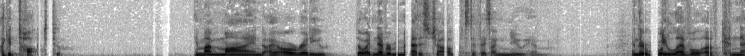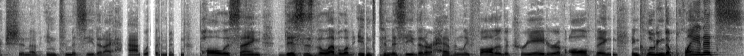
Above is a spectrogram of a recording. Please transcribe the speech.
I could talk to him. In my mind, I already, though I'd never met this child face to face, I knew him. And there was a level of connection, of intimacy that I had with him. And Paul is saying this is the level of intimacy that our Heavenly Father, the creator of all things, including the planets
